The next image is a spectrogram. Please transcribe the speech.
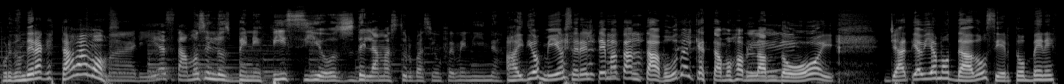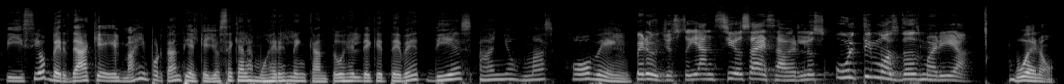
¿Por dónde era que estábamos? María, estamos en los beneficios de la masturbación femenina. Ay, Dios mío, ese era el tema tan tabú del que estamos hablando hoy. Ya te habíamos dado ciertos beneficios, ¿verdad? Que el más importante y el que yo sé que a las mujeres le encantó es el de que te ves 10 años más joven. Pero yo estoy ansiosa de saber los últimos dos, María. Bueno,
